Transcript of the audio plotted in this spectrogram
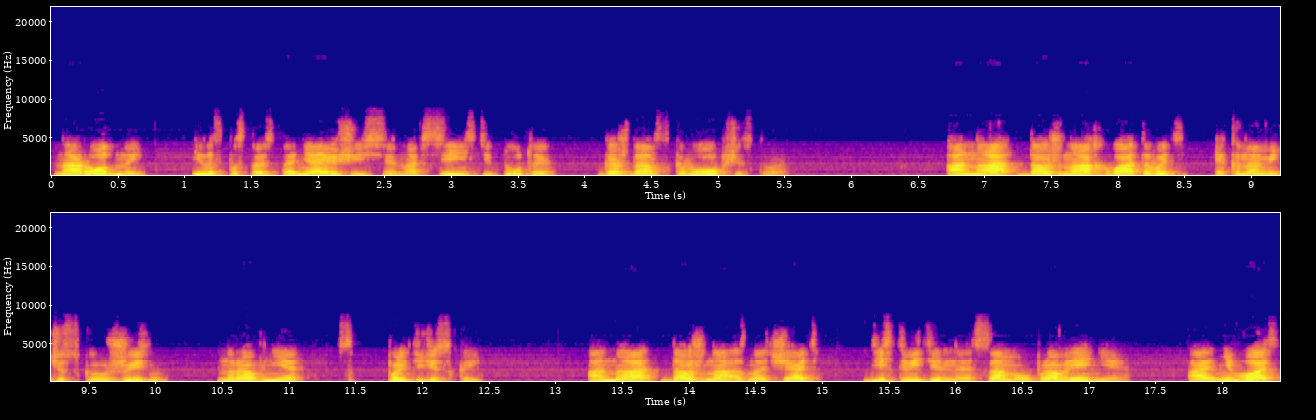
народной и распространяющейся на все институты гражданского общества. Она должна охватывать экономическую жизнь наравне с политической. Она должна означать действительное самоуправление, а не власть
